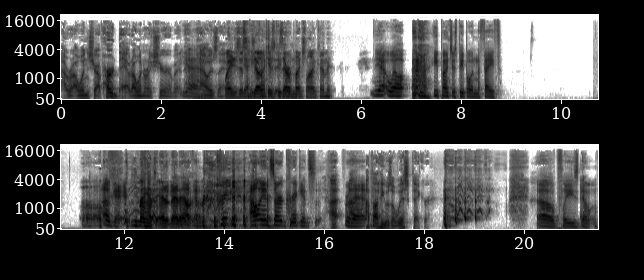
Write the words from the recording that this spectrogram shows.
I I wasn't sure. I've heard that, but I wasn't really sure. But h- Yeah. how is that? Wait, is this Yeah, a joke? Is, is there a people punchline coming? Yeah, well, he punches people in the faith. Oh, Okay. you may have to edit that out. Nothing. I'll insert crickets. I, for I- that. I thought he was a whisk taker. Oh, please eh. don't.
